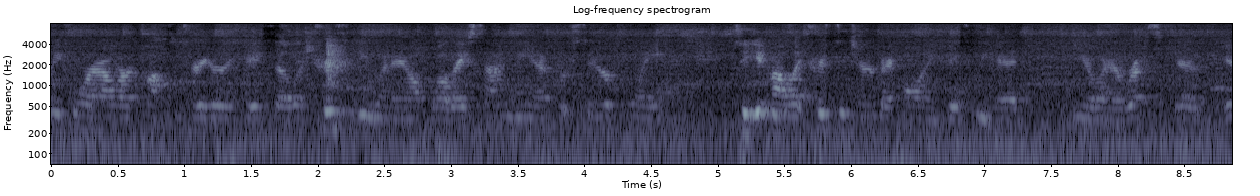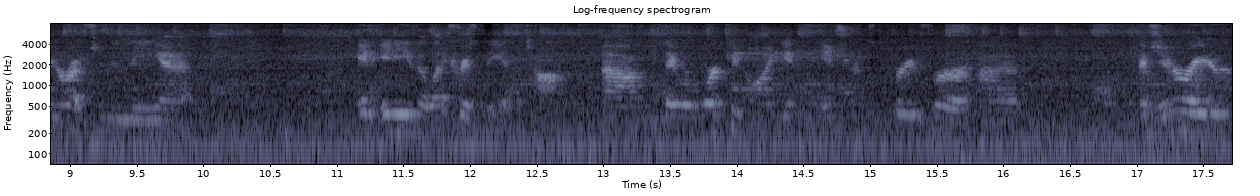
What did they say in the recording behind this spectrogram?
a 24 hour concentrator in case the electricity went out while they signed me up for Centerpoint to get my electricity turned back on in case we had, you know, an interruption, in the uh, in any of the electricity at the time. Um, they were working on getting insurance approved for uh, a generator,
